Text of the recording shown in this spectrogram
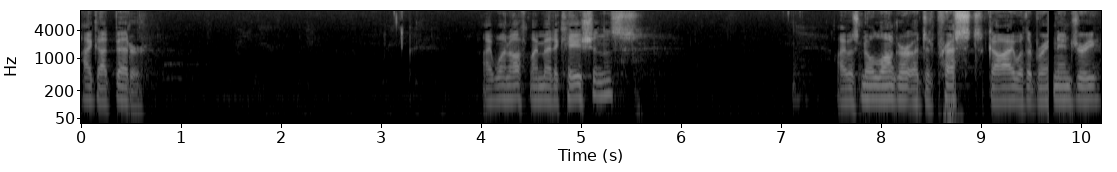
I got better. I went off my medications. I was no longer a depressed guy with a brain injury,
